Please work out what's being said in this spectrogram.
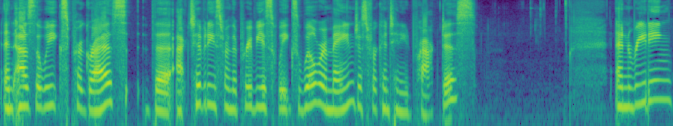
and as the weeks progress, the activities from the previous weeks will remain just for continued practice. And reading,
